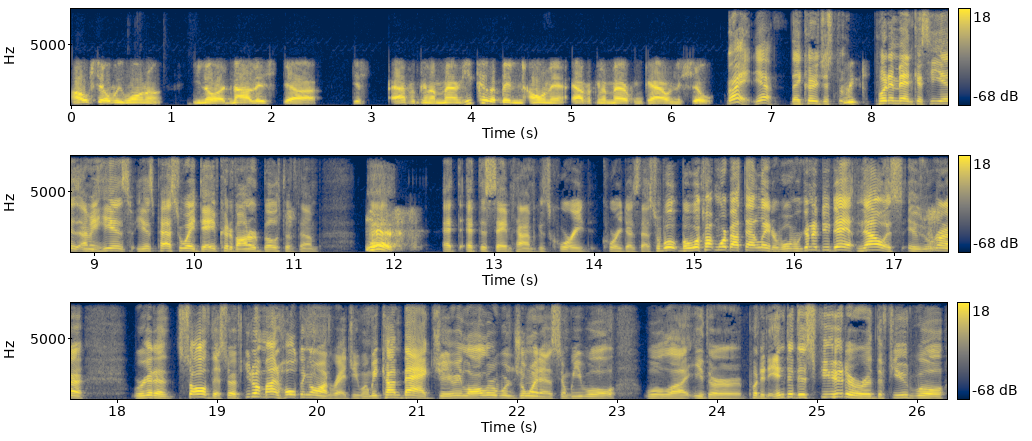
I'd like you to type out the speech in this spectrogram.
also we want to, you know, acknowledge uh, this African American. He could have been on the African American guy on the show. Right? Yeah, they could have just We- put him in because he is. I mean, he is. He has passed away. Dave could have honored both of them. uh, Yes. at, at the same time because Corey Corey does that. So we'll, but we'll talk more about that later. What we're gonna do da- now is, is we're gonna we're gonna solve this. So if you don't mind holding on, Reggie, when we come back, Jerry Lawler will join us, and we will will uh, either put an end to this feud or the feud will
